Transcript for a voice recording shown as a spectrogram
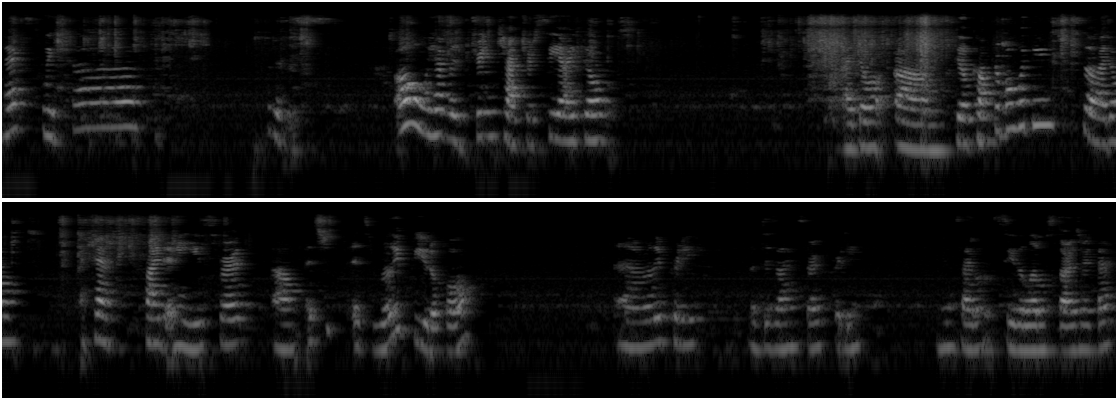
Next we have, what is this? Oh, we have a dream catcher. See, I don't, I don't um, feel comfortable with these, so I don't, I can't find any use for it. Um, it's just, it's really beautiful and really pretty. The design is very pretty. Inside, see the little stars right there.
